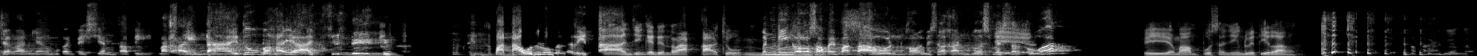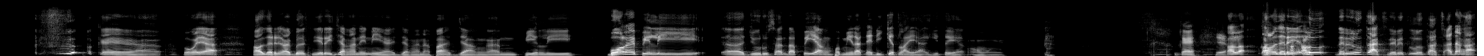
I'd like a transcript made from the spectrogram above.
jangan yang bukan passion tapi maksain. Nah itu bahaya anjir. Empat tahun lu menderita anjing kayak di neraka, cu. Mm-mm. Mending kalau sampai 4 tahun, kalau misalkan dua semester Iya. keluar, Iya, mampus anjing duit hilang. Oke, ya. pokoknya kalau dari Nabil sendiri jangan ini ya, jangan apa, jangan pilih, boleh pilih eh, jurusan tapi yang peminatnya dikit lah ya, gitu ya ngomongnya. Oke, Ya. kalau kalau dari lu dari lu touch, dari lu touch, ada nggak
